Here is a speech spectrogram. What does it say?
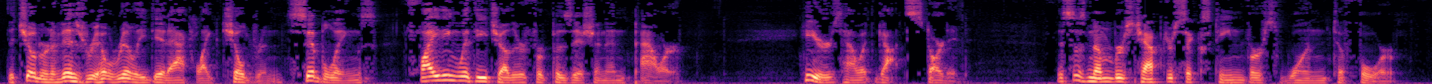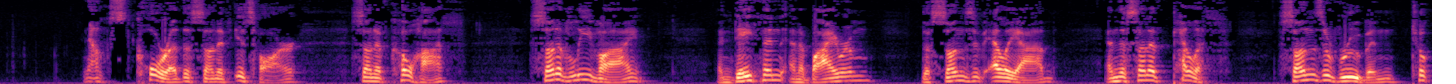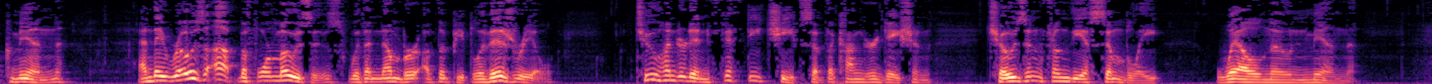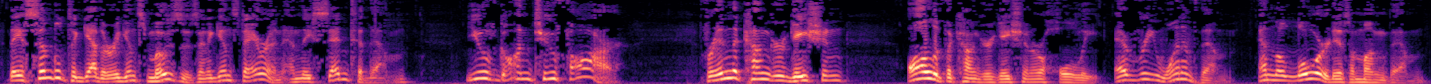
the children of Israel really did act like children, siblings, fighting with each other for position and power. Here's how it got started. This is Numbers chapter 16, verse 1 to 4. Now Korah, the son of Izhar, son of Kohath, son of Levi, and Dathan and Abiram, the sons of Eliab, and the son of Peleth, sons of Reuben, took men and they rose up before Moses with a number of the people of Israel, 250 chiefs of the congregation, chosen from the assembly, well known men. They assembled together against Moses and against Aaron, and they said to them, You have gone too far. For in the congregation, all of the congregation are holy, every one of them, and the Lord is among them.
